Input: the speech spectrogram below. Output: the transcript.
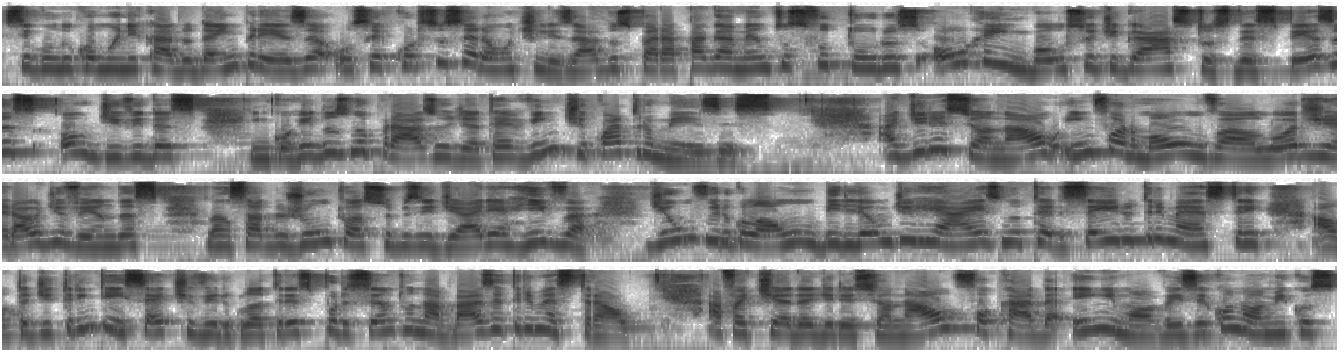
Segundo o comunicado da empresa, os recursos serão utilizados para pagar pagamentos futuros ou reembolso de gastos, despesas ou dívidas incorridos no prazo de até 24 meses. A Direcional informou um valor geral de vendas lançado junto à subsidiária Riva de 1,1 bilhão de reais no terceiro trimestre, alta de 37,3% na base trimestral. A fatia da Direcional, focada em imóveis econômicos,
